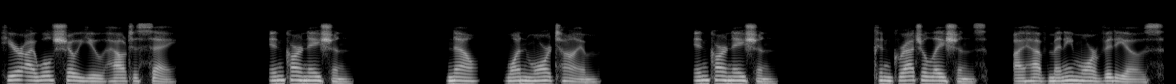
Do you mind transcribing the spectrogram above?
Here I will show you how to say incarnation. Now, one more time. Incarnation. Congratulations, I have many more videos.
